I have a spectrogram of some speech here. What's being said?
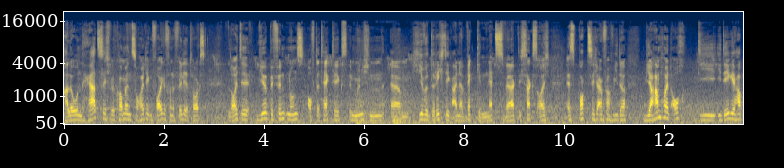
Hallo und herzlich willkommen zur heutigen Folge von Affiliate Talks. Leute, wir befinden uns auf der Tactics in München. Ähm, hier wird richtig einer weggenetzwerkt. Ich sag's euch, es bockt sich einfach wieder. Wir haben heute auch die Idee gehabt,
